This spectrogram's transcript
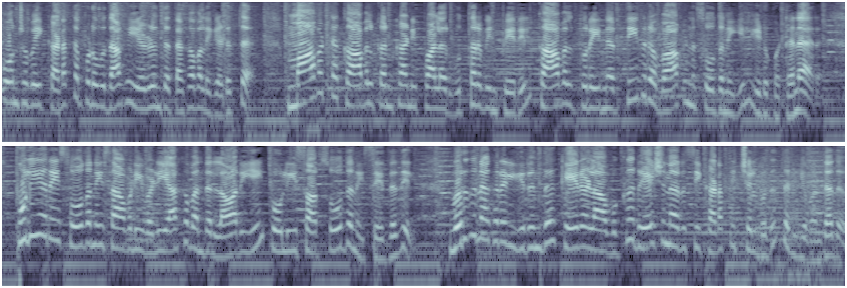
போன்றவை கடத்தப்படுவதாக எழுந்த தகவலை அடுத்து மாவட்ட காவல் கண்காணிப்பாளர் உத்தரவின் பேரில் காவல்துறையினர் தீவிர வாகன சோதனையில் ஈடுபட்டனர். புலியரை சோதனை சாவடி வழியாக வந்த லாரியை போலீசார் சோதனை செய்ததில் விருதுநகரில் இருந்து கேரளாவுக்கு ரேஷன் அரிசி கடத்திச் செல்வது தெரியவந்தது.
